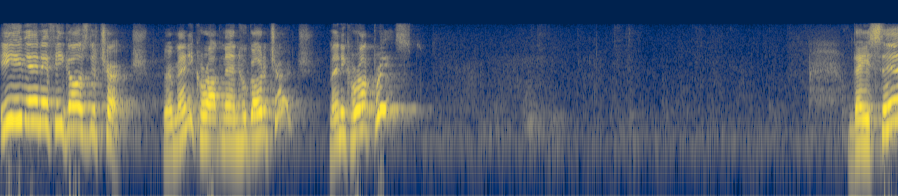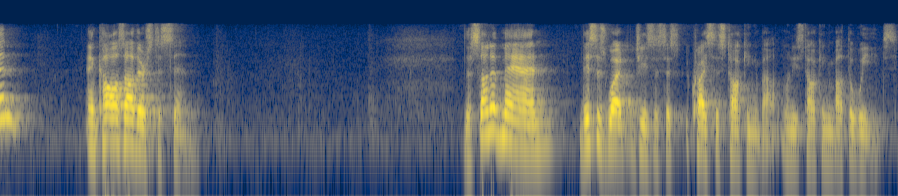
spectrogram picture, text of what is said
even if he goes to church, there are many corrupt men who go to church, many corrupt priests. They sin and cause others to sin. The Son of Man, this is what Jesus is, Christ is talking about when he's talking about the weeds.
